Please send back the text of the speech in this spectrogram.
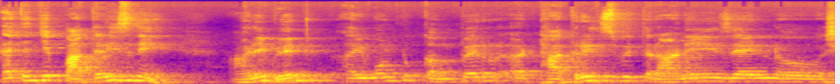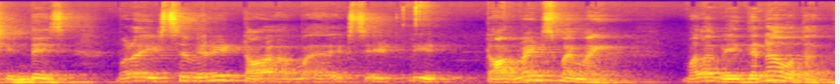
काय त्यांची पातळीच नाही. आणि when I want to compare Thackerays with Ranes and Shindes मला it's a very tor it's it it torments my mind मला वेदना होतात.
